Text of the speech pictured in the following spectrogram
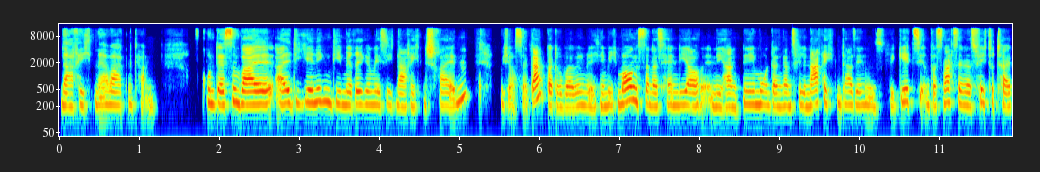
Nachrichten erwarten kann. Aufgrund dessen, weil all diejenigen, die mir regelmäßig Nachrichten schreiben, wo ich auch sehr dankbar darüber bin, wenn ich nämlich morgens dann das Handy auch in die Hand nehme und dann ganz viele Nachrichten da sind, und wie geht's dir und was machst du denn, das finde ich total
